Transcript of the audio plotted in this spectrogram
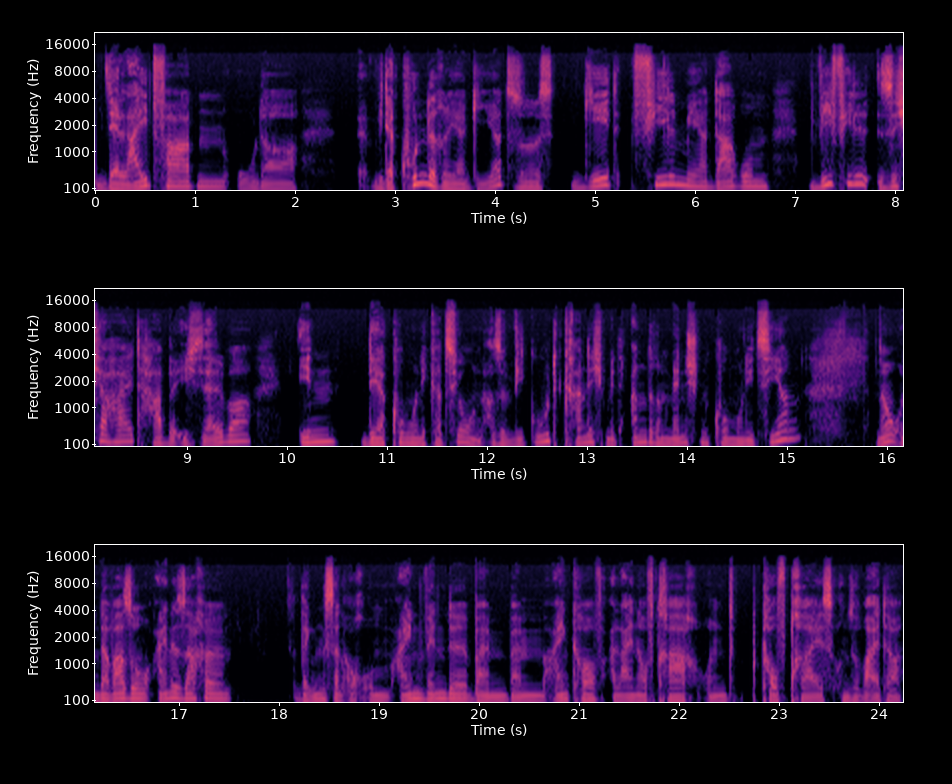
der Leitfaden oder äh, wie der Kunde reagiert, sondern es geht vielmehr darum, wie viel Sicherheit habe ich selber in der Kommunikation? Also wie gut kann ich mit anderen Menschen kommunizieren? Ne? Und da war so eine Sache, da ging es dann auch um Einwände beim, beim Einkauf, Alleinauftrag und Kaufpreis und so weiter.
